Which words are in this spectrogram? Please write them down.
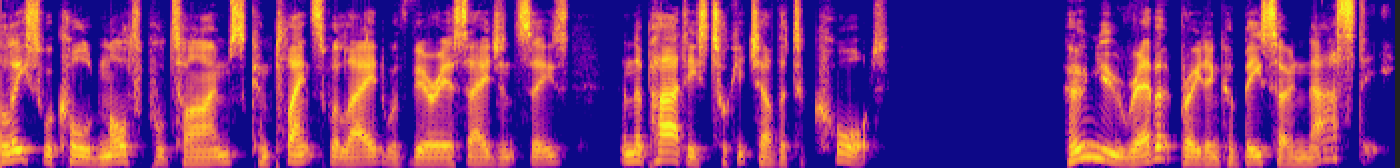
Police were called multiple times, complaints were laid with various agencies, and the parties took each other to court. Who knew rabbit breeding could be so nasty?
